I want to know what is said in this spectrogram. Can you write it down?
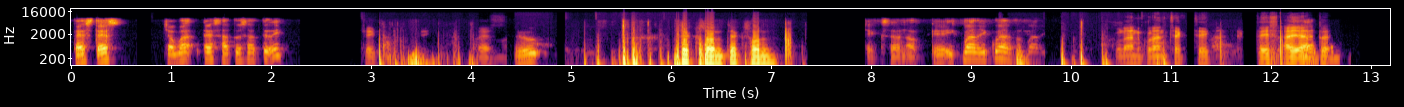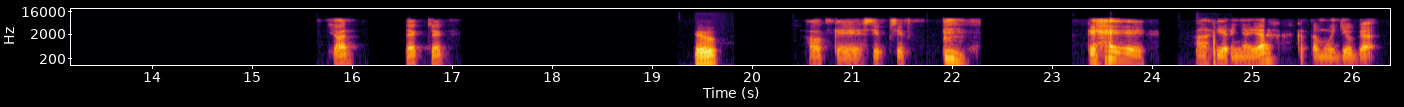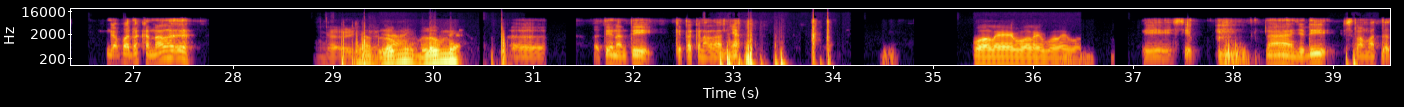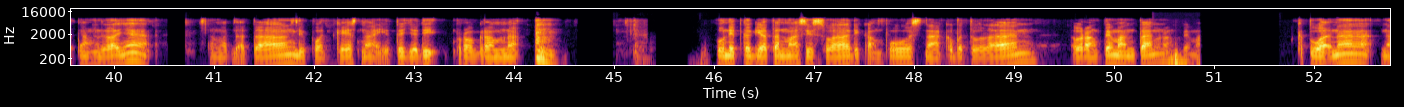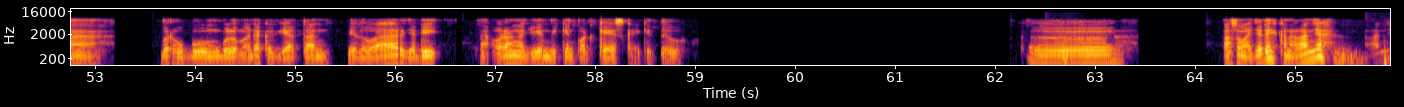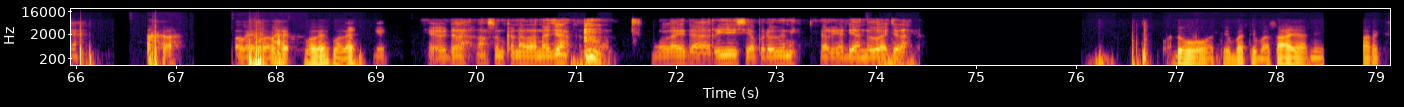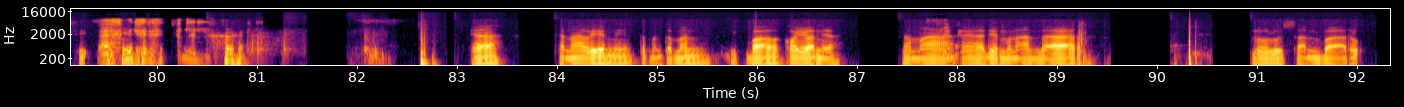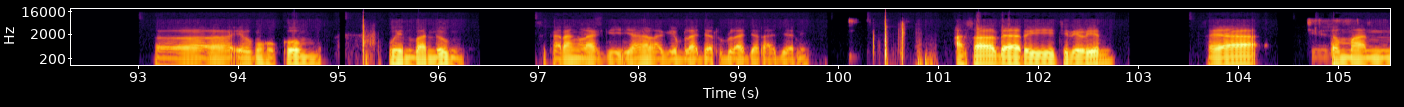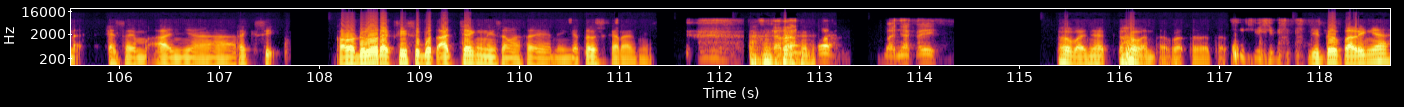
tes tes coba tes satu-satu eh Cek. Tes. Yuk. Cek sound, cek sound. cek sound oke Iqbal Iqbal Kulan kulan cek cek. Tes ayan tuh. Yon cek cek Yuk. oke sip sip oke akhirnya ya ketemu juga nggak pada kenal eh Enggak euy. Ya, belum nih, belum nih. Eh, berarti nanti kita kenalannya Boleh, boleh, boleh, boleh. Oke, sip. Nah, jadi selamat datang doanya. Selamat datang di podcast. Nah, itu jadi program nah, unit kegiatan mahasiswa di kampus. Nah, kebetulan orang teh mantan ketua nah, nah berhubung belum ada kegiatan di luar, jadi nah orang ngajuin bikin podcast kayak gitu. Eh, langsung aja deh kenalan ya. Kenalan ya. Boleh, boleh. Boleh, boleh. Ya udah, langsung kenalan aja. Mulai dari siapa dulu nih? Dari Hadian dulu aja lah. Waduh, tiba-tiba saya nih. Koreksi. Ya, kenalin nih teman-teman Iqbal Koyon ya. Nama saya Hadian Munandar. Lulusan baru eh, ilmu hukum UIN Bandung. Sekarang lagi ya lagi belajar-belajar aja nih. Asal dari Cililin. Saya teman SMA-nya Reksi. Kalau dulu Reksi sebut Aceng nih sama saya nih, nggak tahu sekarang nih. Sekarang banyak eh. Oh banyak, oh, mantap, mantap, mantap. Gitu paling ya.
